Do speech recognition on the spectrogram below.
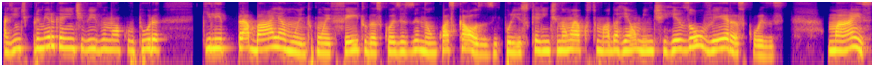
A gente, primeiro que a gente vive numa cultura que ele trabalha muito com o efeito das coisas e não com as causas, e por isso que a gente não é acostumado a realmente resolver as coisas. Mas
